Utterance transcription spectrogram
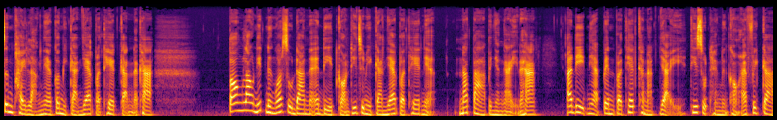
ซึ่งภายหลังเนี่ยก็มีการแยกประเทศกันนะคะ ต้องเล่านิดนึงว่าซูดานในอดีตก่อนที่จะมีการแยกประเทศเนี่ยหน้าตาเป็นยังไงนะคะอดีตเนี่ยเป็นประเทศขนาดใหญ่ที่สุดแห่งหนึ่งของแอฟริกา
